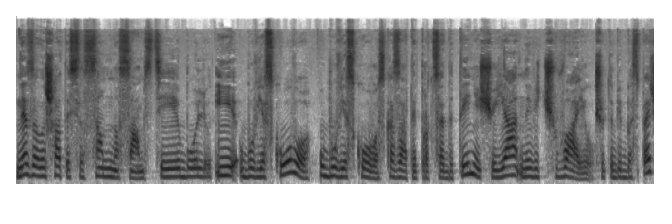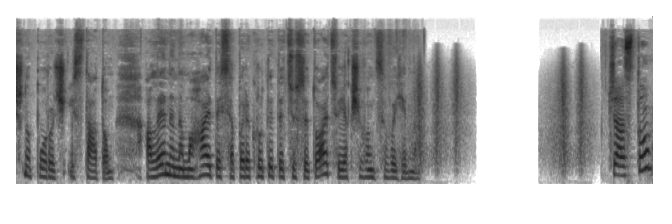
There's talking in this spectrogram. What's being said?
не залишатися сам на сам з цією болю. І обов'язково, обов'язково сказати про це дитині, що я не відчуваю, що тобі безпечно поруч із татом, але не намагайтеся перекрутити цю ситуацію, якщо вам це вигідно. Часто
